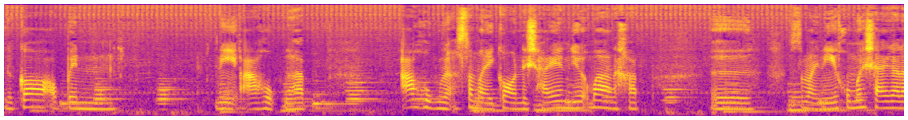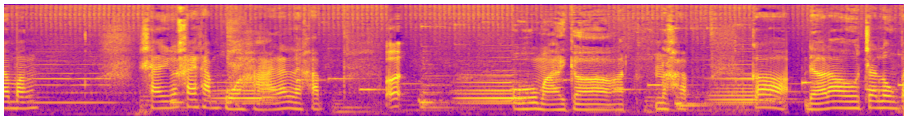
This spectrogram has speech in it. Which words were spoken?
แล้วก็เอาเป็นนี่ R6 นะครับ R6 เนี่ยสมัยก่อนเนี่ยใช้กันเยอะมากนะครับ เออ สมัยนี้คงไม่ใช้กันแล้วมั้ง ใช้ก็แค่ทำหัวหายนั่นแหละครับ เออโอ้ my god นะครับ ก็เดี๋ยวเราจะลงไป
